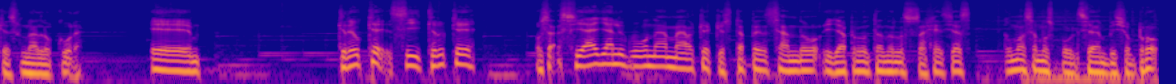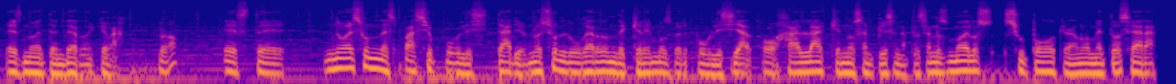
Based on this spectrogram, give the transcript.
que es una locura. Eh, creo que sí, creo que, o sea, si hay alguna marca que está pensando y ya preguntándole a sus agencias cómo hacemos publicidad en Vision Pro, es no entender de qué va. ¿no? Este, no es un espacio publicitario, no es un lugar donde queremos ver publicidad. Ojalá que nos empiecen a pensar los modelos, supongo que en algún momento se hará.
